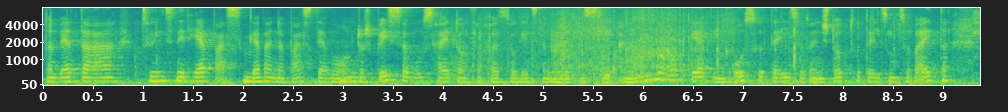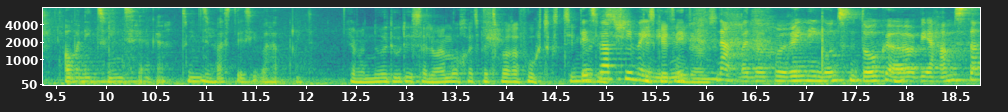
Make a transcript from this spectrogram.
dann wird er auch zu uns nicht herpassen. Mhm. Gell? Weil dann passt der woanders besser, wo es halt einfach, sage ich jetzt einmal, ein bisschen anonymer abgeht, in Großhotels oder in Stadthotels und so weiter, aber nicht zu uns her. Gell? Zu uns ja. passt das überhaupt nicht. Ja, wenn nur du das allein machst bei 52 Zimmern, das, das war ein. Das geht nicht aus. Nein, weil da renne ich den ganzen Tag äh, wie ein Hamster,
